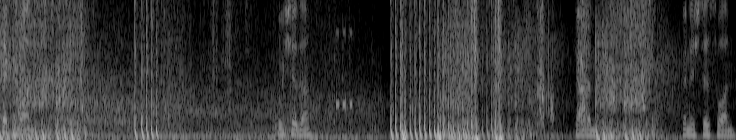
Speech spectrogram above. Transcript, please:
Second one. Push it down. Got him. Finish this one.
